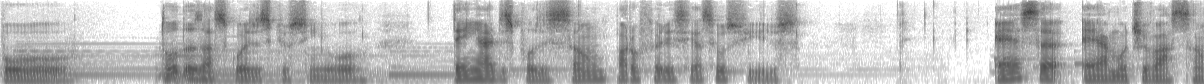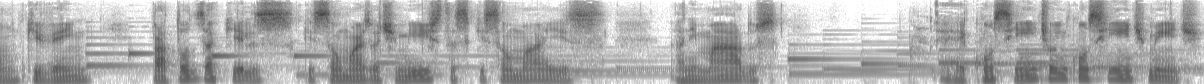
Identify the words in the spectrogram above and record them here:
por todas as coisas que o Senhor tem à disposição para oferecer a seus filhos. Essa é a motivação que vem para todos aqueles que são mais otimistas, que são mais animados, é, consciente ou inconscientemente,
